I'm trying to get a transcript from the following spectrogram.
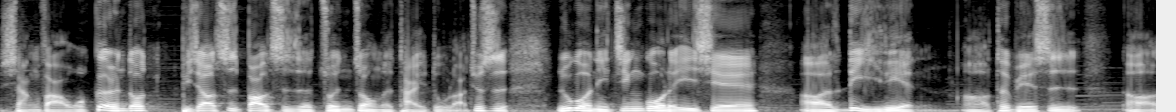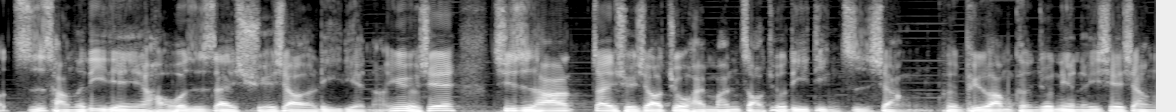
想法。我个人都比较是抱持着尊重的态度啦，就是如果你经过了一些啊历练啊，特别是。啊，职场的历练也好，或者是在学校的历练啊，因为有些其实他在学校就还蛮早就立定志向，可譬如他们可能就念了一些像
